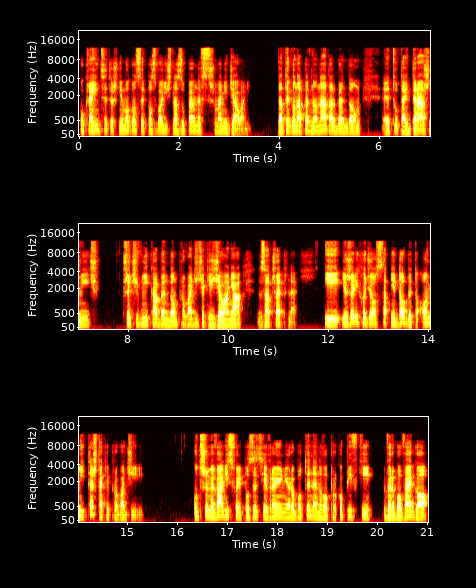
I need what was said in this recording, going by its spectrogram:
Ukraińcy też nie mogą sobie pozwolić na zupełne wstrzymanie działań. Dlatego na pewno nadal będą y, tutaj drażnić, przeciwnika będą prowadzić jakieś działania zaczepne. I jeżeli chodzi o ostatnie doby, to oni też takie prowadzili. Utrzymywali swoje pozycje w rejonie Robotynę, Nowoprokopiwki, Werbowego,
